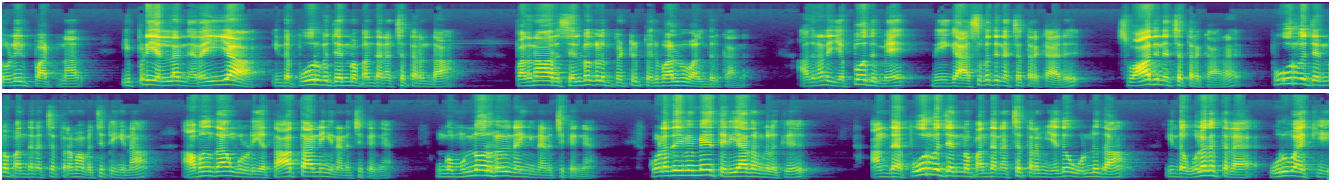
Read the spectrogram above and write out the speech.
தொழில் பார்ட்னர் இப்படியெல்லாம் நிறையா இந்த பூர்வ ஜென்ம பந்த நட்சத்திரம் தான் பதினாறு செல்வங்களும் பெற்று பெருவாழ்வு வாழ்ந்திருக்காங்க. அதனால் எப்போதுமே நீங்கள் அசுபதி நட்சத்திரக்காரு சுவாதி நட்சத்திரக்கார பூர்வ ஜென்ம பந்த நட்சத்திரமாக வச்சுட்டிங்கன்னா அவங்க தான் உங்களுடைய தாத்தான்னு நீங்கள் நினச்சிக்கோங்க. உங்கள் முன்னோர்கள் நீங்கள் நினச்சிக்கோங்க. குலதெய்வமே தெரியாதவங்களுக்கு அந்த பூர்வ ஜென்ம பந்த நட்சத்திரம் ஏதோ ஒன்று தான் இந்த உலகத்தில் உருவாக்கி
